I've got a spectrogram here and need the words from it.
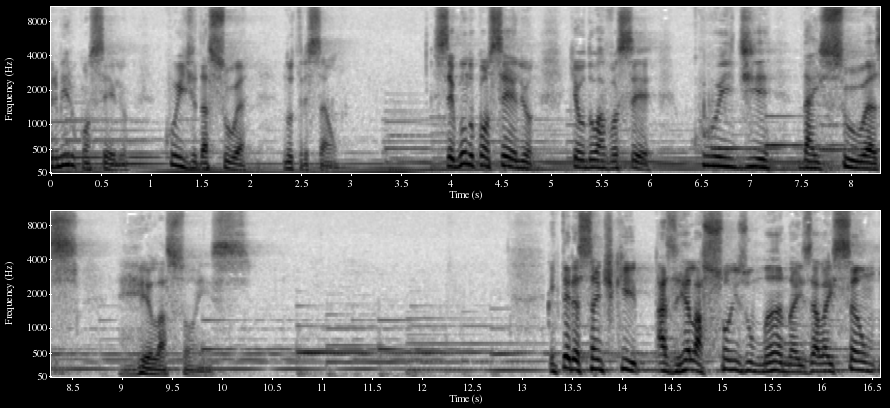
Primeiro conselho: cuide da sua nutrição. Segundo conselho que eu dou a você: cuide das suas relações. Interessante que as relações humanas, elas são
